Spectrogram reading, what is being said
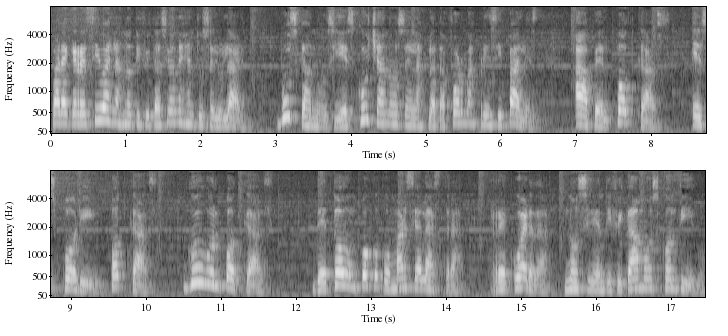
para que recibas las notificaciones en tu celular. Búscanos y escúchanos en las plataformas principales Apple Podcast, Spotify Podcast, Google Podcast de todo un poco con Marcia Lastra. Recuerda, nos identificamos contigo.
